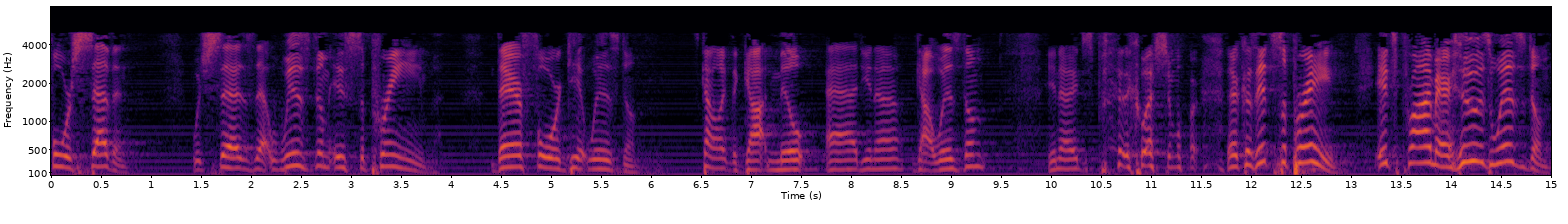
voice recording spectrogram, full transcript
4 7 which says that wisdom is supreme. Therefore, get wisdom. It's kind of like the got milk ad, you know? Got wisdom? You know, just put a question mark there because it's supreme. It's primary. Who is wisdom?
